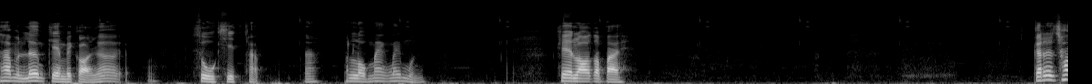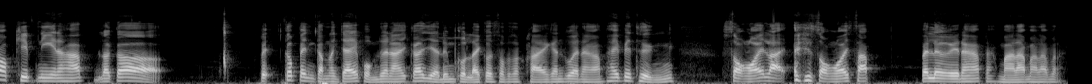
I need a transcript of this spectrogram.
ถ้ามันเริ่มเกมไปก่อนก็สู่คิดครับ พัดลมแม่งไม่หมุน โอเค รอต่อไป ก็ถ้าชอบคลิปนี้นะครับ แล้วก็เป็นก็เป็นกำลังใจให้ผมด้วยนะ ก็อย่าลืมกดไลค์กด subscribe กันด้วยนะครับ ให้ไปถึง 200ไลค์200 ซับไปเลยนะครับ มาแล้วมาแล้วมาแล้ว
